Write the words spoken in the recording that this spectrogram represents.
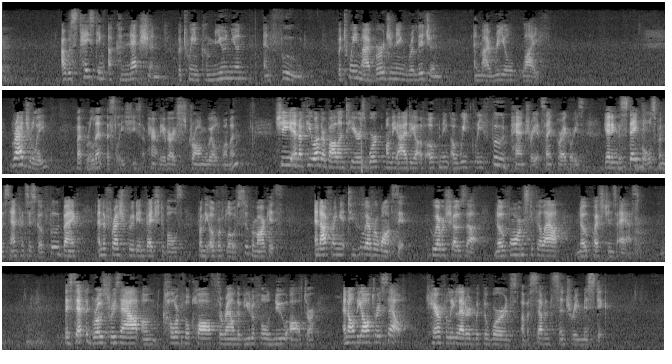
I was tasting a connection between communion and food, between my burgeoning religion and my real life. Gradually, but relentlessly, she's apparently a very strong willed woman. She and a few other volunteers worked on the idea of opening a weekly food pantry at St. Gregory's, getting the staples from the San Francisco Food Bank and the fresh fruit and vegetables from the overflow of supermarkets and offering it to whoever wants it, whoever shows up. No forms to fill out, no questions asked. They set the groceries out on colorful cloths around the beautiful new altar and on the altar itself, carefully lettered with the words of a seventh century mystic.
